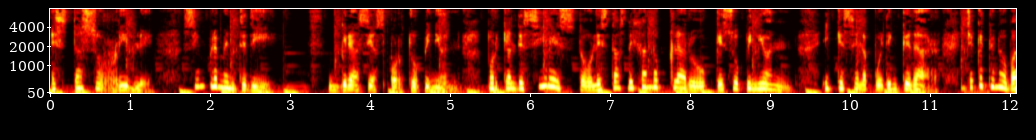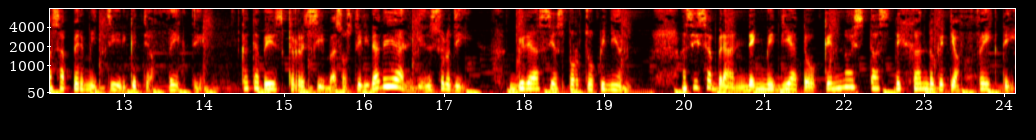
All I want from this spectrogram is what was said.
estás horrible. Simplemente di Gracias por tu opinión, porque al decir esto le estás dejando claro que es su opinión y que se la pueden quedar, ya que tú no vas a permitir que te afecte. Cada vez que recibas hostilidad de alguien, solo di gracias por tu opinión. Así sabrán de inmediato que no estás dejando que te afecte.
